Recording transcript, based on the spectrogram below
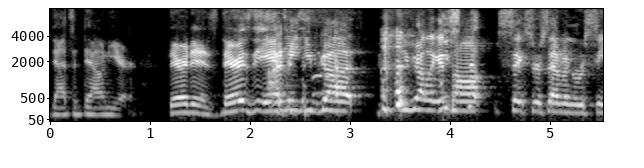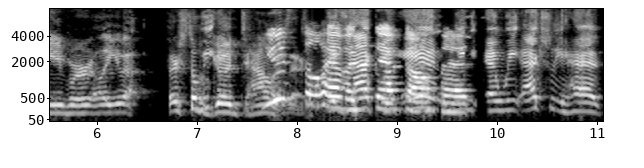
That's a down year. There it is. There is the answer. I mean, you've got you've got like a top six or seven receiver. Like you there's still we, good talent. You there. still have exactly. a stacked and we, and we actually had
